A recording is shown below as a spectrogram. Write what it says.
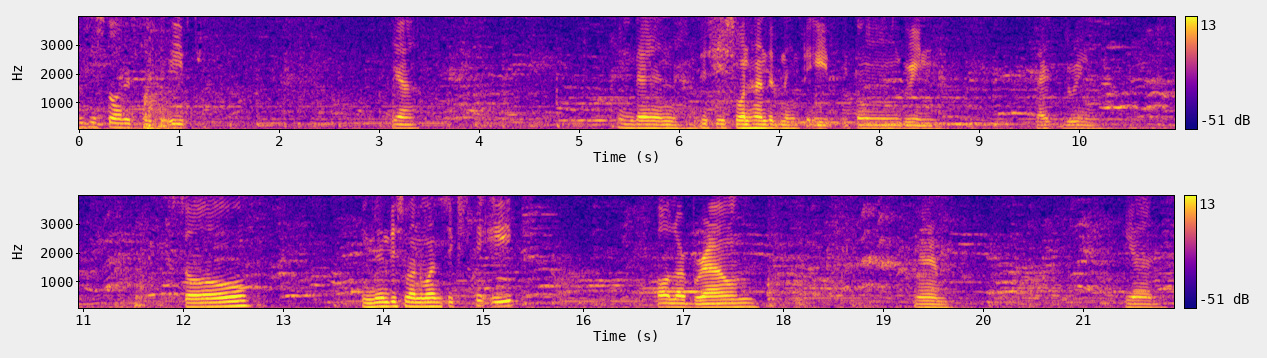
this is 248. Yeah. And then this is 198 itong green. Light green. So and then this one 168 color brown. Yan. Yan.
